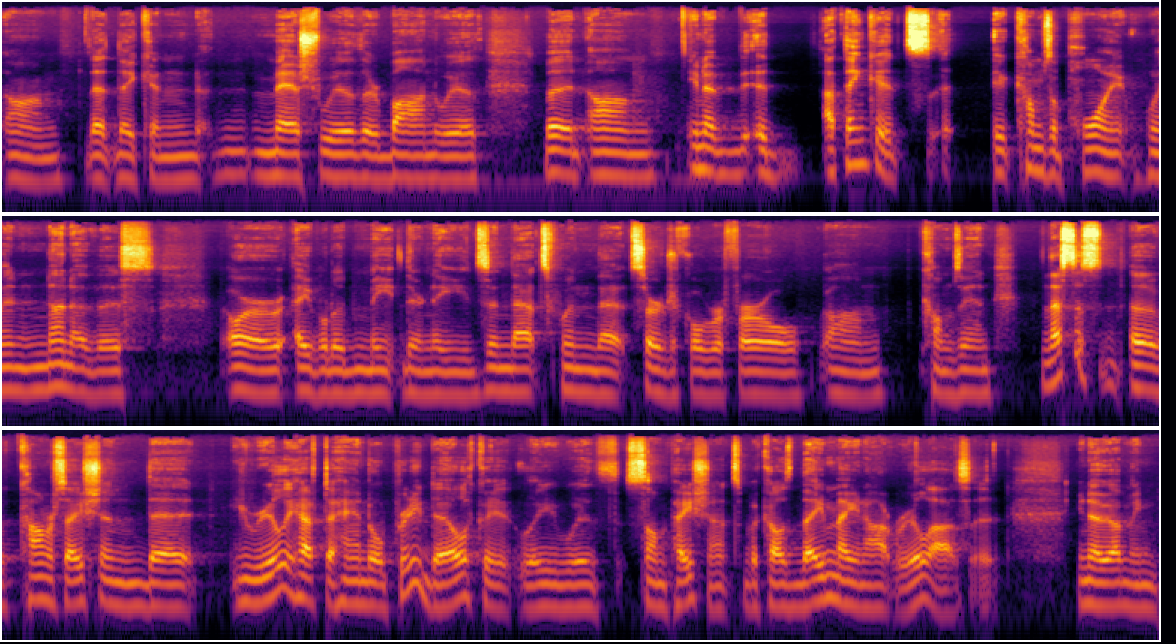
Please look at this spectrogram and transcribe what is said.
um, that they can mesh with or bond with. But um, you know, it, I think it's it comes a point when none of us are able to meet their needs, and that's when that surgical referral um, comes in. And that's a conversation that you really have to handle pretty delicately with some patients because they may not realize it. You know, I mean,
